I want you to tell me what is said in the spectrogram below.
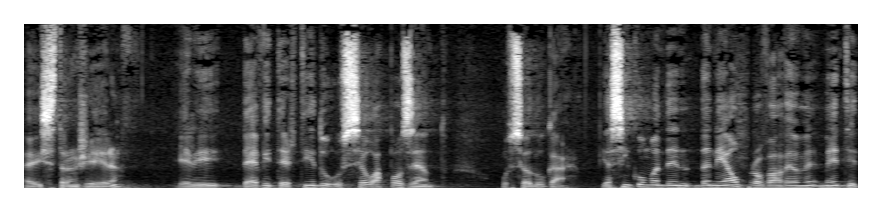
é, estrangeira, ele deve ter tido o seu aposento, o seu lugar. E assim como Daniel, provavelmente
